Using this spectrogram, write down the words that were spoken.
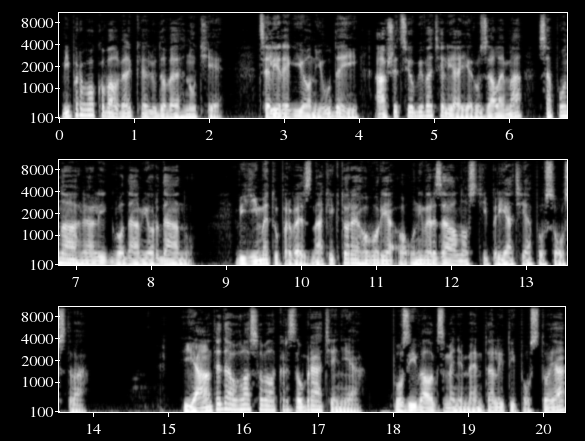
vyprovokoval veľké ľudové hnutie. Celý región Júdei a všetci obyvatelia Jeruzalema sa ponáhľali k vodám Jordánu. Vidíme tu prvé znaky, ktoré hovoria o univerzálnosti prijatia posolstva. Ján teda ohlasoval krst obrátenia, pozýval k zmene mentality postoja,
